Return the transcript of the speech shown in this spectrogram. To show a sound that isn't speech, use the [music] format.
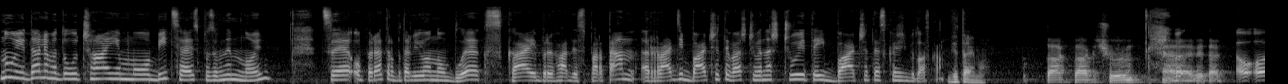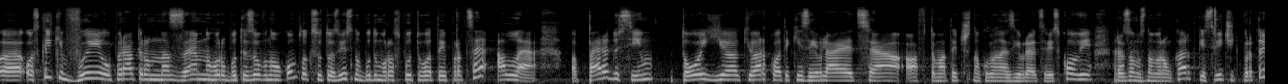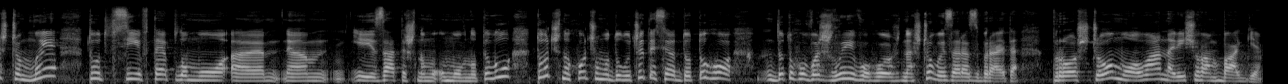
Ну і далі ми долучаємо бійця із позивним Ной. Це оператор батальйону Black Sky бригади Спартан. Раді бачити вас. Чи ви нас чуєте і бачите? Скажіть, будь ласка. Вітаємо. Так, так, чую. Е, вітаю. Е, Оскільки ви оператором наземного роботизованого комплексу, то звісно будемо розпитувати і про це. Але передусім, той QR-код, який з'являється автоматично, коли у нас з'являються військові разом з номером картки, свідчить про те, що ми тут всі в теплому е, е, і затишному умовно тилу точно хочемо долучитися до того, до того важливого, на що ви зараз збираєте. Про що мова? Навіщо вам багі?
